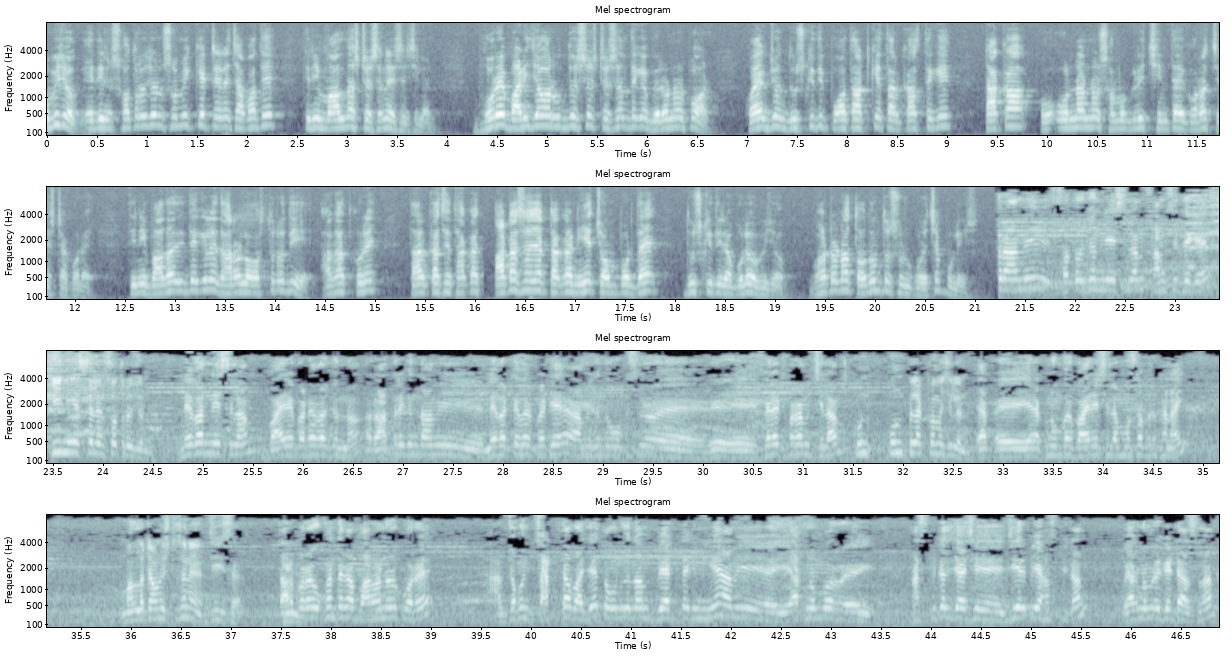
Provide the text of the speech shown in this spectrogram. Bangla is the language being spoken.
অভিযোগ, এদিন সতেরো জন শ্রমিককে ট্রেনে চাপাতে তিনি মালদা স্টেশনে এসেছিলেন। ভোরে বাড়ি যাওয়ার উদ্দেশ্যে স্টেশন থেকে বেরোনোর পর কয়েকজন দুষ্কৃতী পথ আটকে তার কাছ থেকে টাকা ও অন্যান্য সামগ্রী ছিনতাই করার চেষ্টা করে। তিনি বাধা দিতে গেলে ধারালো অস্ত্র দিয়ে আঘাত করে তার কাছে থাকা আঠাশ হাজার টাকা নিয়ে চম্পট দেয় দুষ্কৃতীরা বলে অভিযোগ। ঘটনা তদন্ত শুরু করেছে পুলিশ। আমি সতেরো জন নিয়েছিলাম শামসি থেকে। কি নিয়ে এসেছিলেন সতেরো জন? লেবার নিয়েছিলাম বাইরে পাঠাবার জন্য। রাত্রে কিন্তু আমি লেবার টেবার পাঠিয়ে আমি কিন্তু অফিস প্ল্যাটফর্মে ছিলাম। কোন কোন প্ল্যাটফর্মে ছিলেন? এক- এক নম্বর বাইরে ছিলাম মুসাফিরখানায়। মালদা টাউন স্টেশনে? জি স্যার। তারপরে ওখান থেকে বাড়ানোর পরে আর যখন চারটা বাজে তখন কিন্তু আমি ব্যাগটাকে নিয়ে আমি এক নম্বর এই হসপিটাল যে আছে জিআরপি হসপিটাল ওই এক নম্বরের গেটে আসলাম।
